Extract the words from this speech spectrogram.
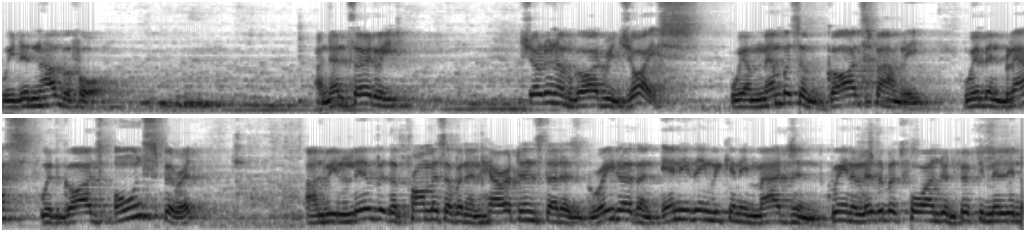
we didn't have before. And then, thirdly, children of God rejoice. We are members of God's family. We've been blessed with God's own spirit, and we live with the promise of an inheritance that is greater than anything we can imagine. Queen Elizabeth's $450 million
